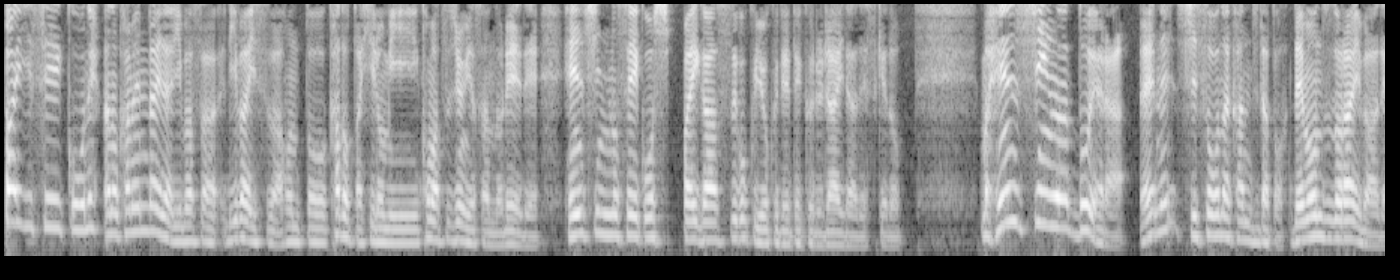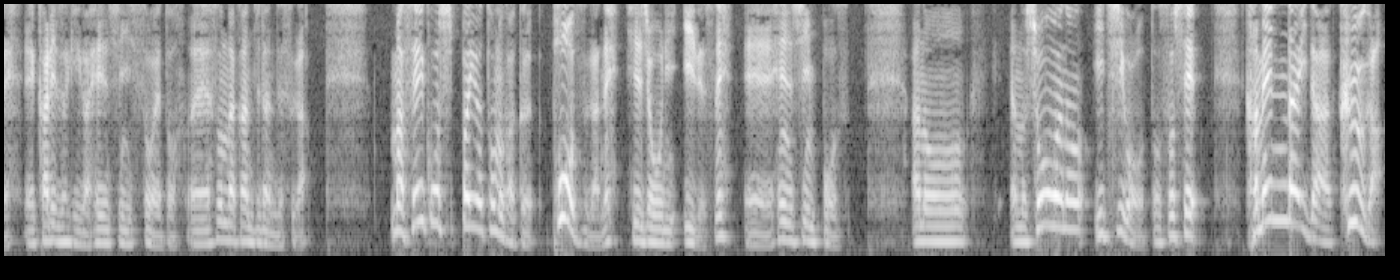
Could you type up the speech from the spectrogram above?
敗成功ね、あの仮面ライダーリバサ、リバイスは本当角田博美、小松淳也さんの例で、変身の成功失敗がすごくよく出てくるライダーですけど、まあ、変身はどうやら、えね、しそうな感じだと。デモンズドライバーで、え、仮崎が変身しそうやと。えー、そんな感じなんですが。まあ、成功失敗はともかく、ポーズがね、非常にいいですね。えー、変身ポーズ。あのーあの、昭和の1号と、そして、仮面ライダークーガ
